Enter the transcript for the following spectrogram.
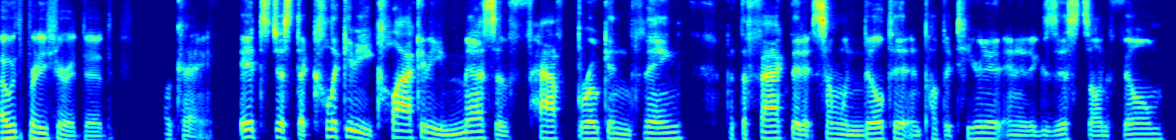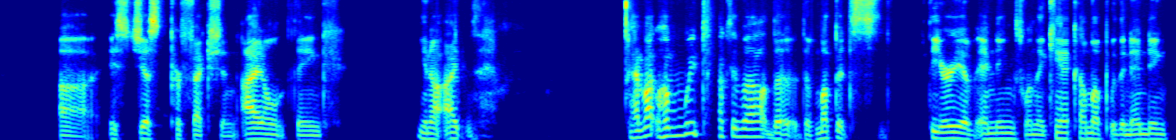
I was pretty sure it did. Okay. It's just a clickety clackety mess of half broken thing but the fact that it's someone built it and puppeteered it and it exists on film uh, is just perfection. I don't think, you know, I have I, have we talked about the the Muppets theory of endings when they can't come up with an ending,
